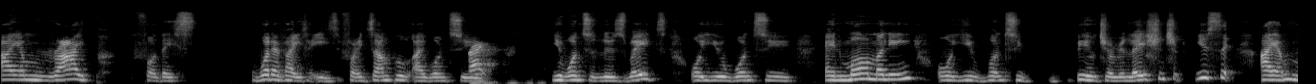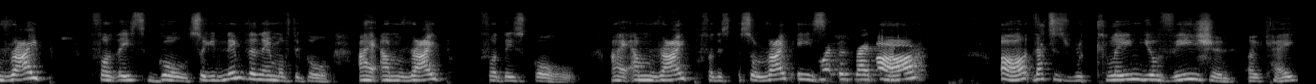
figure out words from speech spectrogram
I am ripe for this, whatever it is. For example, I want to right. you want to lose weight, or you want to earn more money, or you want to build your relationship. You say, I am ripe for this goal. So you name the name of the goal. I am ripe for this goal. I am ripe for this. So ripe is ripe R. R, that is reclaim your vision. Okay.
